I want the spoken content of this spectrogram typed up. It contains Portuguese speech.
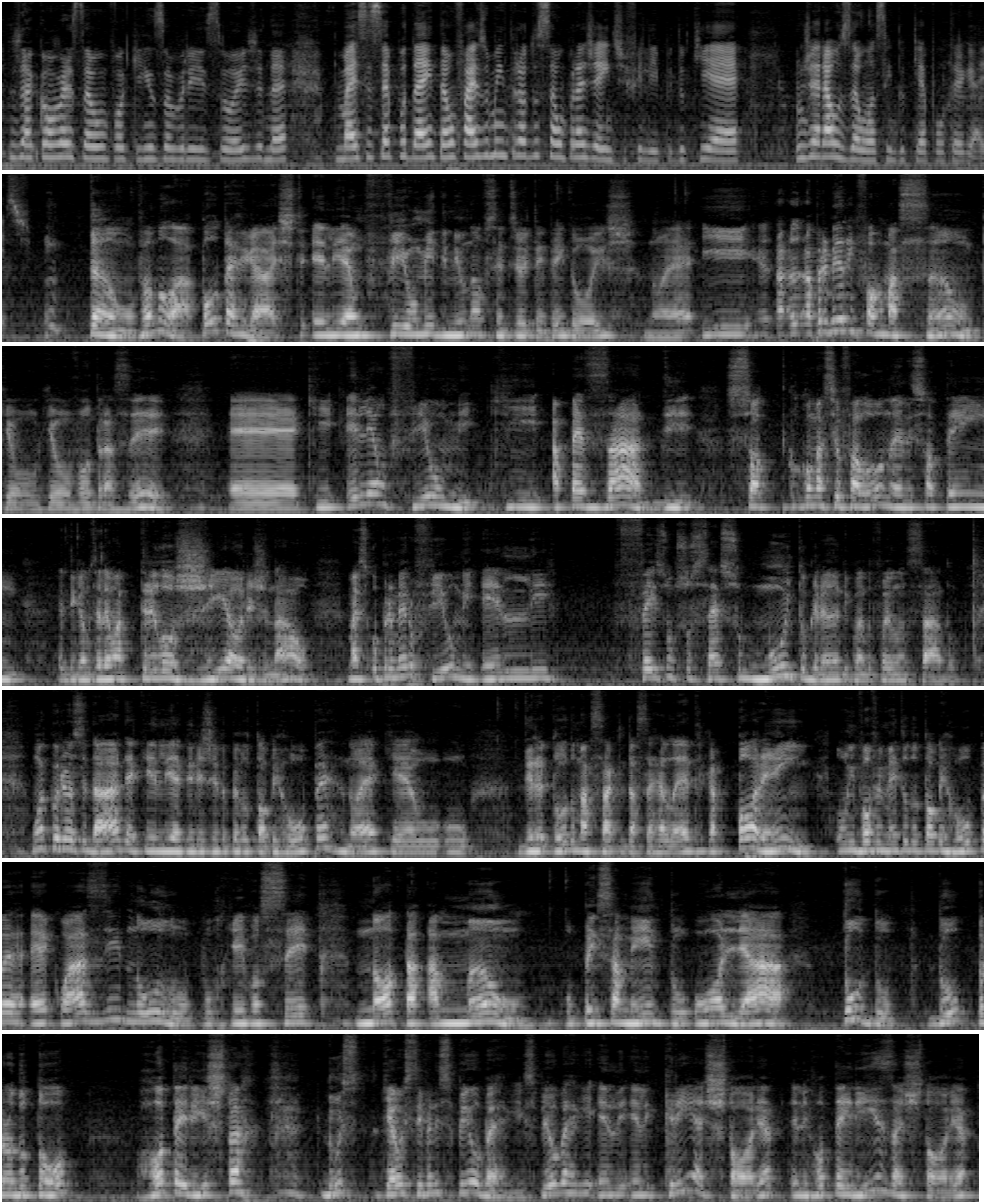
Já conversamos um pouquinho sobre isso hoje, né? Mas se você puder, então, faz uma introdução pra gente, Felipe, do que é um geralzão assim do que é Poltergeist. Então, vamos lá. Poltergeist, ele é um filme de 1982, não é? E a, a, primeira informação que eu, que eu vou trazer é que ele é um filme que, apesar de só, como a Sil falou, né, ele só tem, digamos, ele é uma trilogia original, mas o primeiro filme, ele fez um sucesso muito grande quando foi lançado. Uma curiosidade é que ele é dirigido pelo Toby Hooper, não é? Que é o, o diretor do Massacre da Serra Elétrica, porém o envolvimento do Toby Hooper é quase nulo, porque você nota a mão, o pensamento, o olhar, tudo do produtor, roteirista, do, que é o Steven Spielberg. Spielberg ele, ele cria a história, ele roteiriza a história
